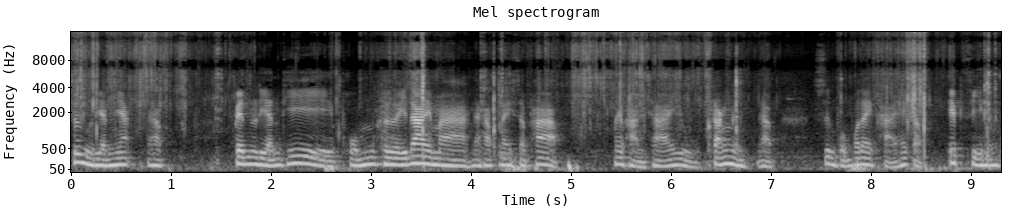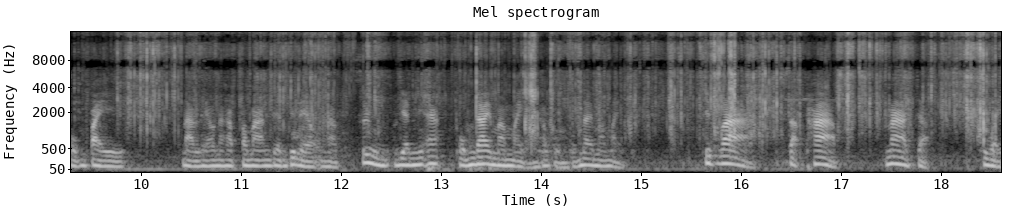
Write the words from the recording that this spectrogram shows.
ซึ่งเหรียญเนี้ยนะครับ เป็นเหรียญที่ผมเคยได้มานะครับ ในสภาพไม่ผ่านใช้อยู่ครั้งหนึ่งนะครับ ซึ่งผมก็ได้ขายให้กับ FC ของผมไป นานแล้วนะครับ ประมาณเดือนที่แล้วนะครับ ซึ่งเหรียญนี้ผมได้มาใหม่นะครับ ผมผมได้มาใหม่ คิดว่าสภาพน่าจะสวย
